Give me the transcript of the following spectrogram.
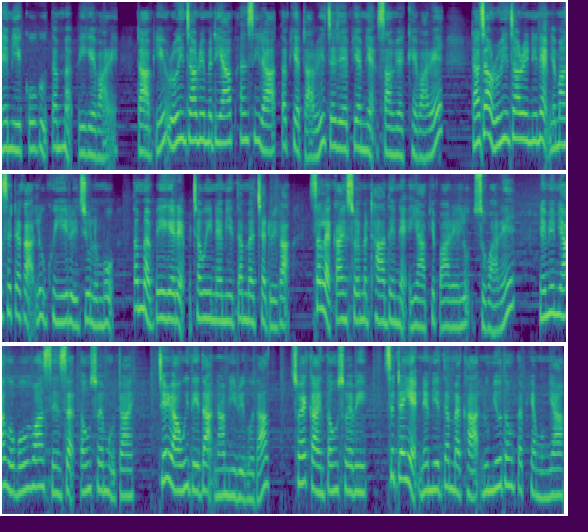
နယ်မြေ၉ခုသတ်မှတ်ပေးခဲ့ပါတယ်။ဒါအပြင်ရိုဟင်ဂျာတွေမတရားဖမ်းဆီးတာတပ်ဖြတ်တာတွေကြဲကြဲပြန့်ပြန့်ဆောင်ရွက်ခဲ့ပါတယ်။ဒါကြောင့်ရိုဟင်ဂျာတွေအနေနဲ့မြန်မာစစ်တပ်ကလူခွင့်ရေးတွေကျူးလွန်မှု သတ်မှတ်ပေးခဲ့တဲ့ပထဝီနယ်မြေသတ်မှတ်ချက်တွေကဆက်လက်ကိုင်းဆွဲမထားတဲ့အရာဖြစ်ပါတယ်လို့ဆိုပါတယ်။နယ်မြေများကိုဘိုးဘွားစင်ဆက်သုံးဆွဲမှုတိုင်းကျေးရွာဝိသေသနာမည်တွေကိုသာဆွဲကင်သုံးဆွဲပြီးစစ်တပ်ရဲ့နယ်မြေသတ်မှတ်ခလူမျိုးသုံးတပ်ဖြတ်မှုများ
